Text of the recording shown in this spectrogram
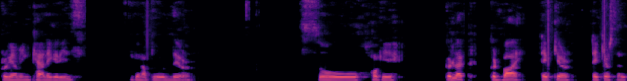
programming categories you can upload there. So okay. Good luck. Goodbye. Take care. Take yourself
